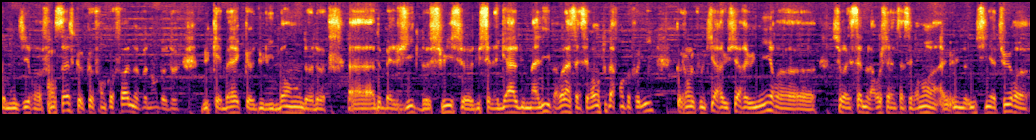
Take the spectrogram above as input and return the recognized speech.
comment dire, française que, que francophone venant du Québec, du Liban, de, Belgique, de Suisse, du Sénégal, du Mali. Enfin, voilà, c'est vraiment toute la francophonie que Jean-Luc Foulquier a réussi à réunir sur les scènes de La Rochelle. Ça, c'est vraiment une, une signature euh,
